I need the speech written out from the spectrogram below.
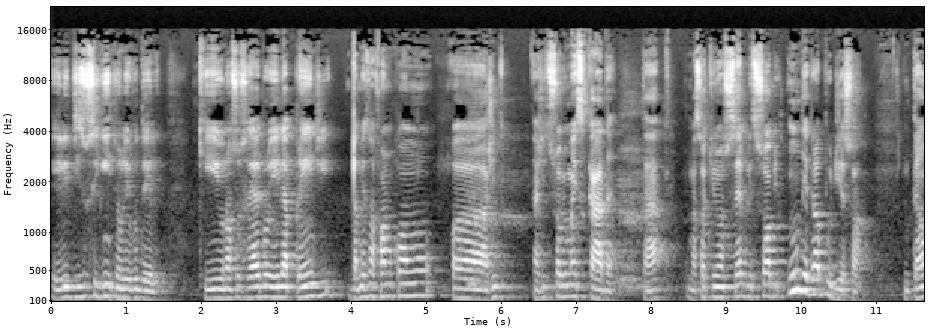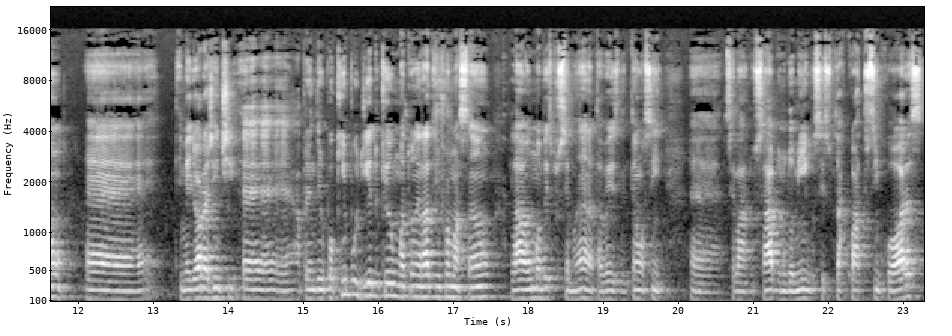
Ele diz o seguinte no livro dele: que o nosso cérebro ele aprende da mesma forma como uh, a, gente, a gente sobe uma escada, tá? Mas só que o nosso cérebro ele sobe um degrau por dia só. Então, é, é melhor a gente é, aprender um pouquinho por dia do que uma tonelada de informação lá uma vez por semana, talvez. Então, assim, é, sei lá, no sábado, no domingo, você estudar 4, 5 horas,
